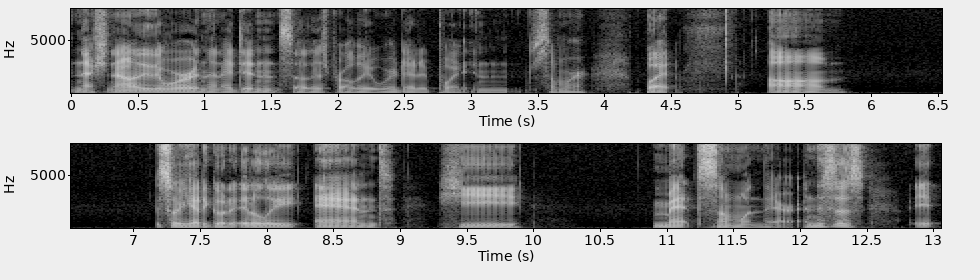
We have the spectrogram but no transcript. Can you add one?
nationality they were, and then I didn't. So there's probably a weird edit point in somewhere. But um, so he had to go to Italy, and he met someone there. And this is it.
